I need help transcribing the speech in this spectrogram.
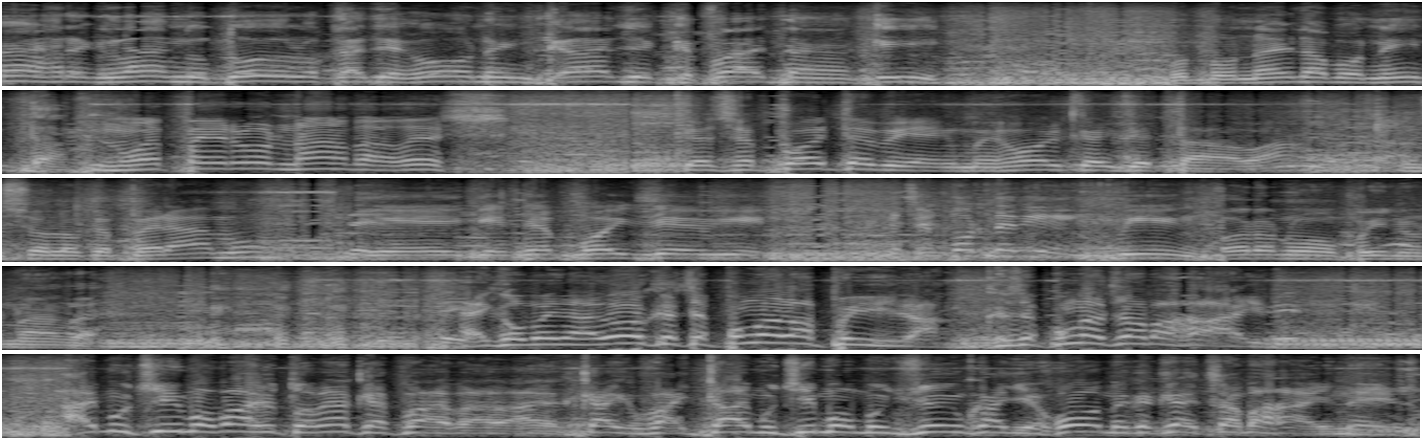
Arreglando todos los callejones en calles que faltan aquí, por ponerla bonita. No espero nada de eso. Que se porte bien, mejor que el que estaba. Eso es lo que esperamos. Que, que se porte bien. Que se porte bien. Bien. Ahora no opino nada. El gobernador que se ponga la pila, que se ponga a trabajar. Hay muchísimos barrios todavía que, fa- que hay que faltar, muchísimos, muchísimos callejones que hay que trabajar en eso.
